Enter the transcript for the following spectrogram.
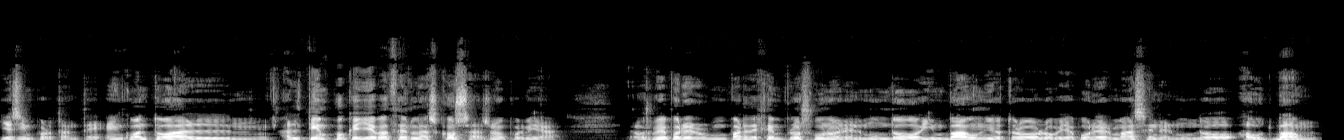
y es importante. En cuanto al, al tiempo que lleva hacer las cosas, ¿no? Pues mira, os voy a poner un par de ejemplos, uno en el mundo inbound y otro lo voy a poner más en el mundo outbound.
